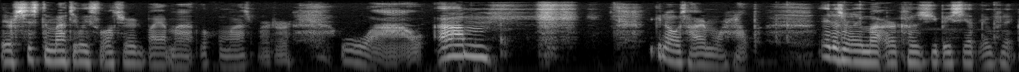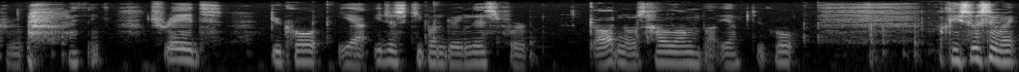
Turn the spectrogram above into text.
They are systematically slaughtered by a local mass murderer. Wow. Um, you can always hire more help. It doesn't really matter because you basically have infinite crew. I think. Trade, Ducote. Yeah, you just keep on doing this for God knows how long, but yeah, Ducote. Okay, so this listen, right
